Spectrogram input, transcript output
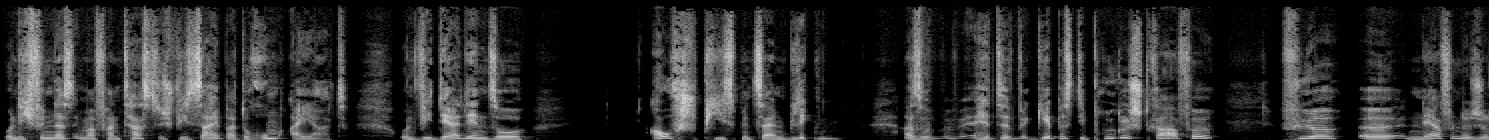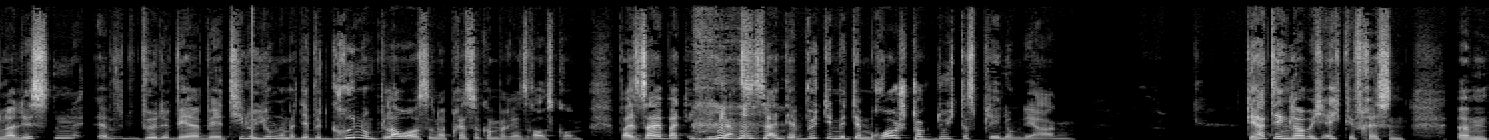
Und ich finde das immer fantastisch, wie Seibert rumeiert und wie der den so aufspießt mit seinen Blicken. Also hätte, gäbe es die Prügelstrafe für äh, nervende Journalisten, äh, würde wer wer Thilo Jung immer, der wird grün und blau aus so einer Pressekonferenz rauskommen, weil Seibert ihn die ganze Zeit, der wird ihn mit dem Rohrstock durch das Plenum jagen. Der hat den, glaube ich, echt gefressen. Ähm,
